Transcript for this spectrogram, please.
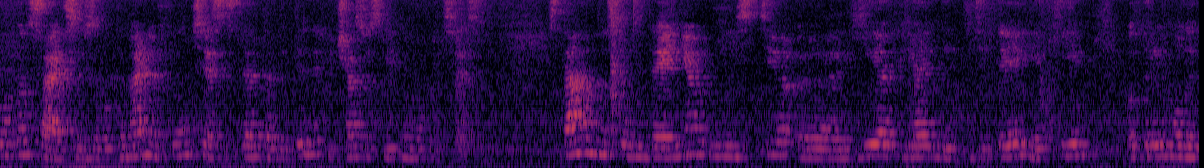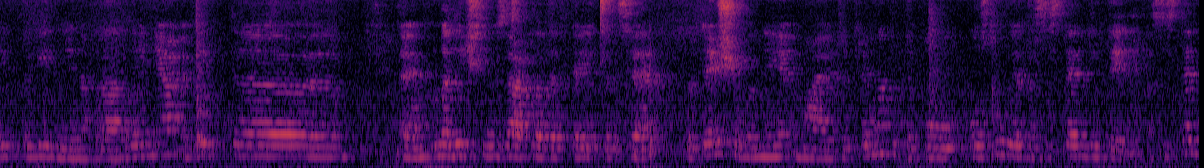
компенсації за виконання функції асистента дитини під час освітнього процесу. Станом на сьогодення в місті е, є 5 дітей, які отримали відповідні направлення від е, е, медичних закладів та ІПЦ про те, що вони мають отримати таку послугу як асистент дитини. Асистент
